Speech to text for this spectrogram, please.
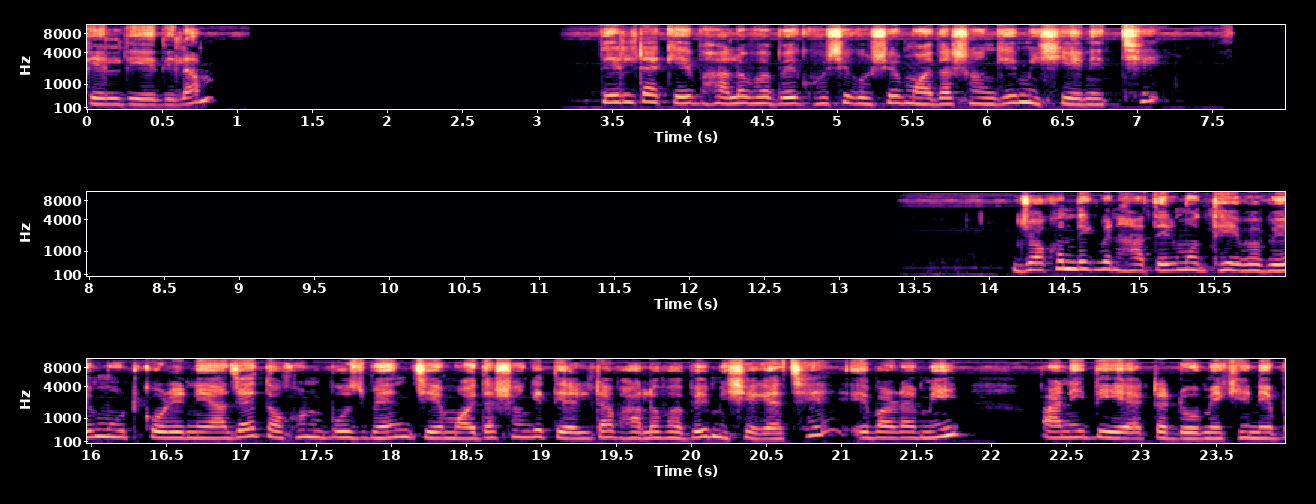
তেল দিয়ে দিলাম। তেলটাকে ভালোভাবে ঘষে ঘষে ময়দার সঙ্গে মিশিয়ে নিচ্ছি। যখন দেখবেন হাতের মধ্যে এভাবে মুট করে নেওয়া যায়, তখন বুঝবেন যে ময়দার সঙ্গে তেলটা ভালোভাবে মিশে গেছে। এবার আমি পানি দিয়ে একটা ডো মেখে নেব।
